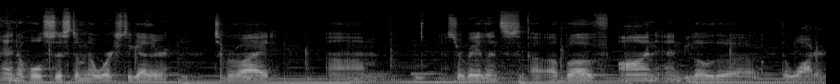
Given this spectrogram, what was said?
and a whole system that works together to provide um, surveillance uh, above, on, and below the, the water.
